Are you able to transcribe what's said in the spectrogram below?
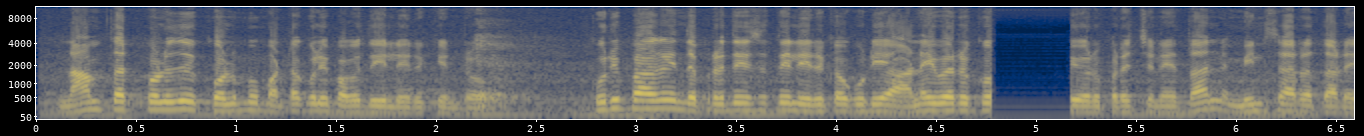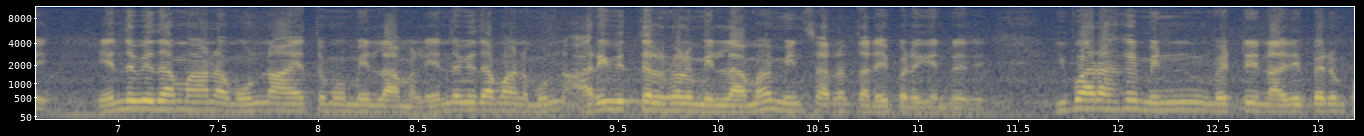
நாம் தற்பொழுது கொழும்பு மட்டக்குழி பகுதியில் இருக்கின்றோம். குறிப்பாக இந்த பிரதேசத்தில் இருக்கக்கூடிய அனைவருக்கும் ஒரு பிரச்சனை தான் மின்சார தடை. எந்த விதமான முன் ஆயத்தமும் இல்லாமல் எந்த விதமான முன் அறிவித்தல்களும் இல்லாமல் மின்சாரம் தடைபடுகின்றது. இவ்வாறாக மின் நடைபெறும்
